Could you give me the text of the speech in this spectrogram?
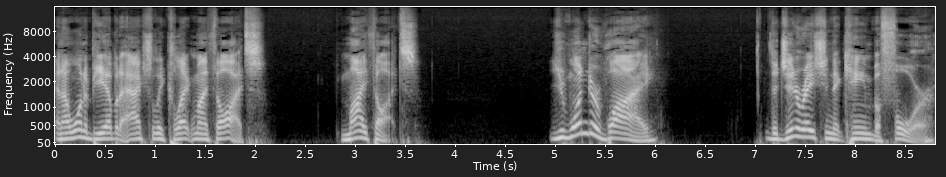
And I want to be able to actually collect my thoughts, my thoughts. You wonder why the generation that came before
